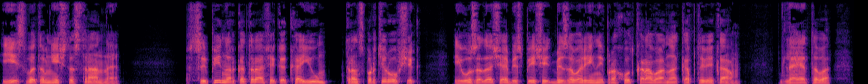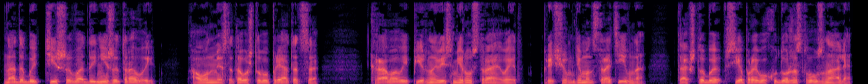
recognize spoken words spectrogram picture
Есть в этом нечто странное. В цепи наркотрафика Каюм — транспортировщик — его задача обеспечить безаварийный проход каравана к оптовикам. Для этого надо быть тише воды ниже травы, а он вместо того, чтобы прятаться, кровавый пир на весь мир устраивает, причем демонстративно, так, чтобы все про его художество узнали.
